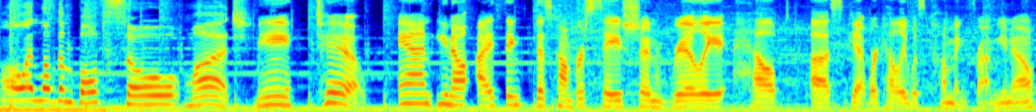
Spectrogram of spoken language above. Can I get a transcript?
Oh, I love them both so much. Me too. And, you know, I think this conversation really helped us get where Kelly was coming from, you know?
